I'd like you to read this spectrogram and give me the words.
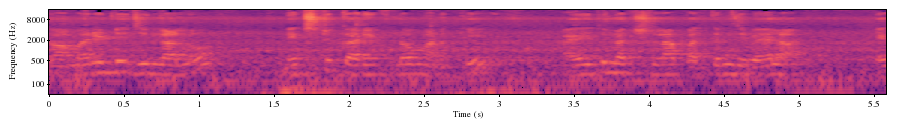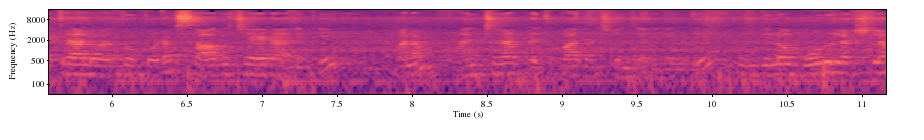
కామారెడ్డి జిల్లాలో నెక్స్ట్ ఖరీఫ్లో మనకి ఐదు లక్షల పద్దెనిమిది వేల ఎకరాల వరకు కూడా సాగు చేయడానికి మనం అంచనా ప్రతిపాదించడం జరిగింది. ఇందులో మూడు లక్షల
